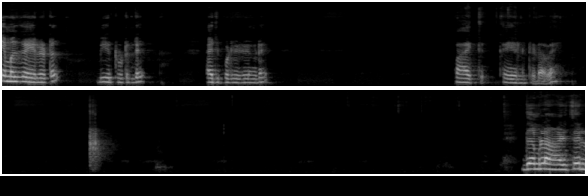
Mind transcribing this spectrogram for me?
ഇനി നമുക്ക് കയ്യിലോട്ട് ബീട്രൂട്ടിന്റെ അരിപ്പൊടിയുടെയും കൂടെ പായ്ക്ക് കയ്യിലിട്ടിടാവേ. ഇത് നമ്മൾ ആഴ്ചയിൽ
